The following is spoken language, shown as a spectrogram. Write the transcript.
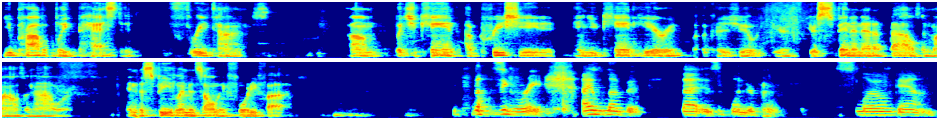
you probably passed it three times, um, but you can't appreciate it and you can't hear it because you're, you're, you're spinning at a thousand miles an hour and the speed limit's only 45. That's great. I love it. That is wonderful. Slow down.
